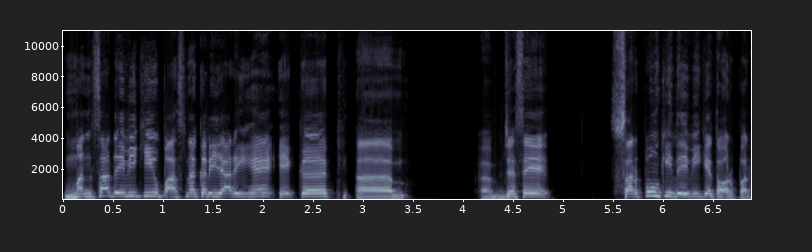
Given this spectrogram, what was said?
मनसा देवी की उपासना करी जा रही है एक जैसे सर्पों की देवी के तौर पर।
